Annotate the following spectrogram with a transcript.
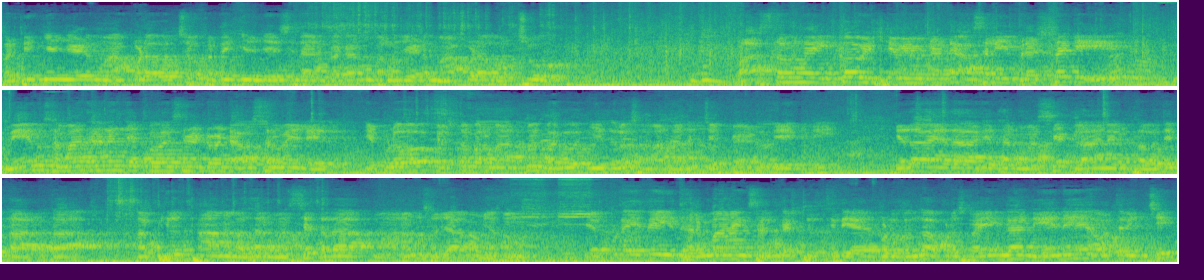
ప్రతిజ్ఞం చేయడం మాకు కూడా వచ్చు ప్రతిజ్ఞ చేసి దాని ప్రకారం పనులు చేయడం మాకు కూడా వచ్చు. వాస్తవంగా ఇంకో విషయం ఏమిటంటే అసలు ఈ ప్రశ్నకి మేము సమాధానం చెప్పవలసినటువంటి అవసరమే లేదు. ఎప్పుడో కృష్ణ పరమాత్మ భగవద్గీతలో సమాధానం చెప్పాడు. ఏంటి? యదా యదా హి ధర్మస్య గ్లానిర్భవతి భారత. అభ్యుత్థానమధర్మస్య తదాత్మానం సుజామ్యహం. ఎప్పుడైతే ఈ ధర్మానికి సంకష్ట స్థితి ఏర్పడుతుందో అప్పుడు స్వయంగా నేనే అవతరించి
